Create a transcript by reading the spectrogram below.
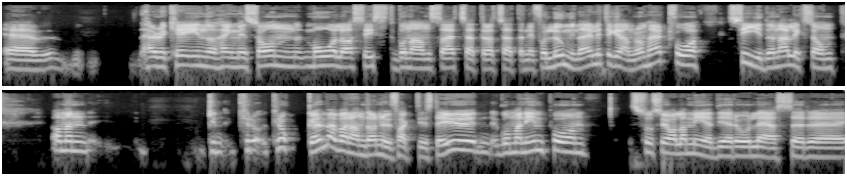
Eh, Harry Kane och Heung-Min Son, mål och assist, bonanza etc. etc. Ni får lugna er lite grann. De här två sidorna liksom, ja men, krockar med varandra nu faktiskt. Det är ju, går man in på sociala medier och läser eh,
